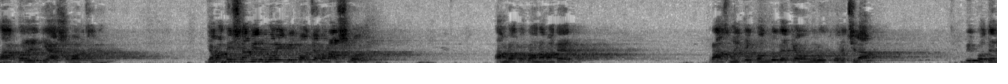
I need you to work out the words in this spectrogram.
তারপরে ইতিহাস সবার জানা। জামাত ইসলামের উপরে এই বিপদ যখন আসলো, আমরা তখন আমাদের রাজনৈতিক বন্ধুদেরকে অনুরোধ করেছিলাম, বিপদের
